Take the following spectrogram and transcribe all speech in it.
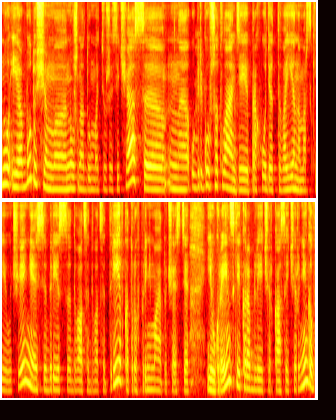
Ну и о будущем э, нужно думать уже сейчас. Э, у берегов Шотландии проходят военно-морские учения «Сибрис-2023», в которых принимают участие и украинские корабли «Черкасы» и «Чернигов».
